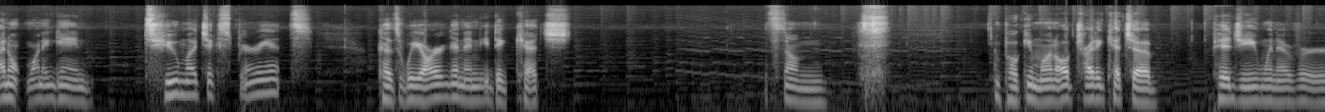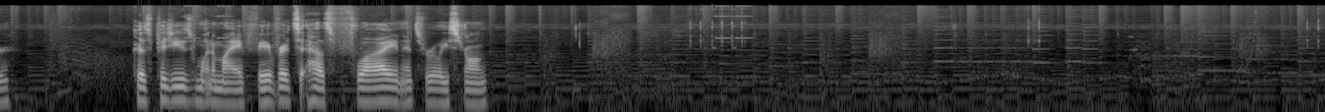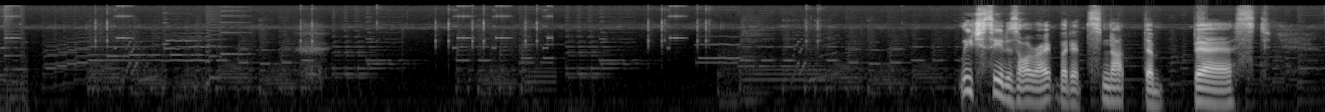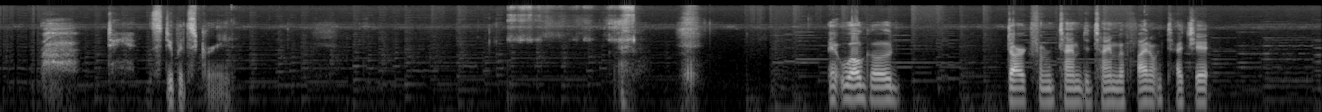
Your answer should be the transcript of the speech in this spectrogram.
I don't want to gain too much experience because we are going to need to catch some Pokemon. I'll try to catch a Pidgey whenever because Pidgey is one of my favorites. It has Fly and it's really strong. Leech Seed is alright, but it's not the best. Oh, dang it, stupid screen. It will go dark from time to time if I don't touch it.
